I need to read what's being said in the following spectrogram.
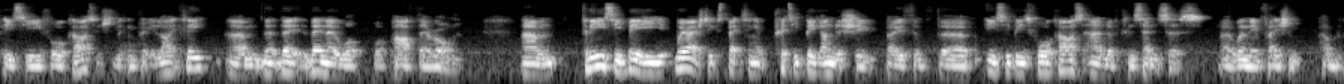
PCE forecast, which is looking pretty likely, um, they, they know what, what path they're on. Um, for the ECB, we're actually expecting a pretty big undershoot, both of the ECB's forecast and of consensus uh, when the inflation pub-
